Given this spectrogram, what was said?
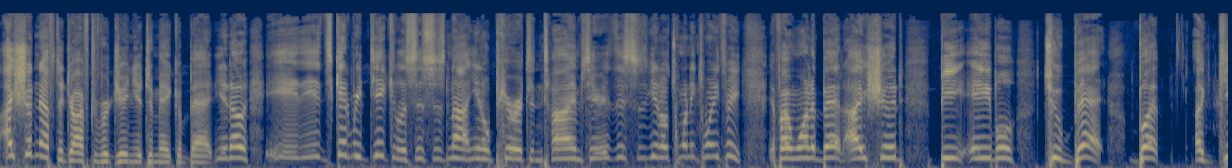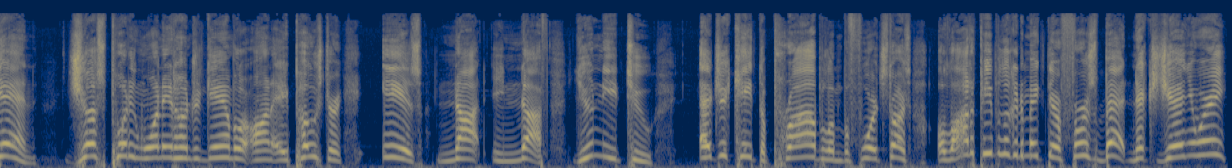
I shouldn't have to drive to Virginia to make a bet. You know, it, it's getting ridiculous. This is not you know Puritan times here. This is you know 2023. If I want to bet, I should be able to bet. But again, just putting 1 800 Gambler on a poster is not enough. You need to educate the problem before it starts. A lot of people are going to make their first bet next January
